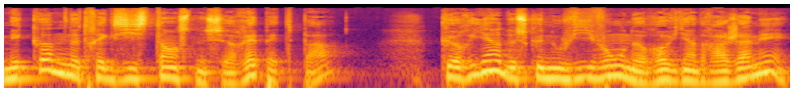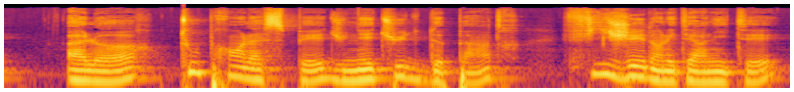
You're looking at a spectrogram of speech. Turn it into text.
Mais comme notre existence ne se répète pas, que rien de ce que nous vivons ne reviendra jamais, alors tout prend l'aspect d'une étude de peintre figée dans l'éternité,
